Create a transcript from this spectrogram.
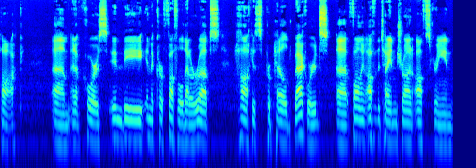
Hawk, um, and of course, in the in the kerfuffle that erupts, Hawk is propelled backwards, uh, falling off of the Titantron off screen,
